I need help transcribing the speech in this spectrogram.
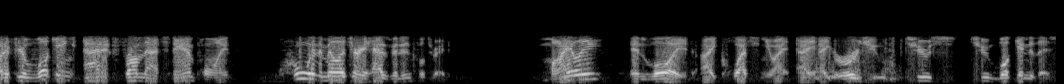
but if you're looking at it from that standpoint, who in the military has been infiltrated? Milley and Lloyd, I question you. I, I, I urge you to to look into this.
